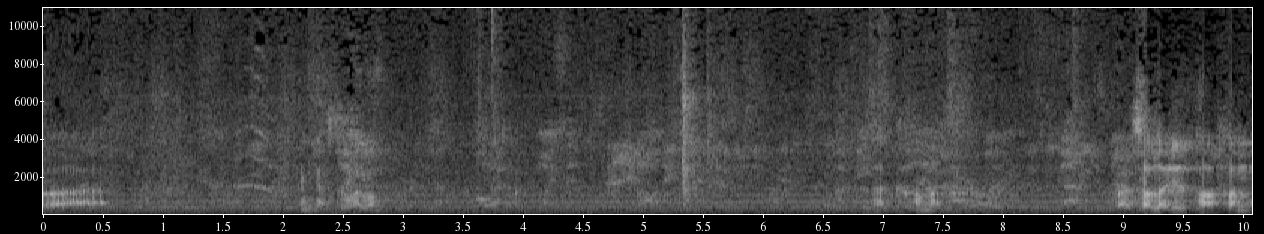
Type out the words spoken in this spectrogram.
uh, I think that's the right one. Does that come up? Right, so I loaded the path. Um,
